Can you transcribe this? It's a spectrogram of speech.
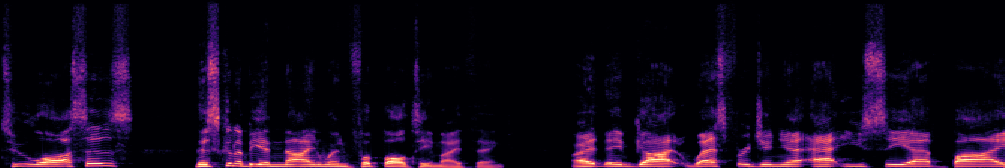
two losses. This is going to be a nine win football team, I think. All right. They've got West Virginia at UCF, bye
